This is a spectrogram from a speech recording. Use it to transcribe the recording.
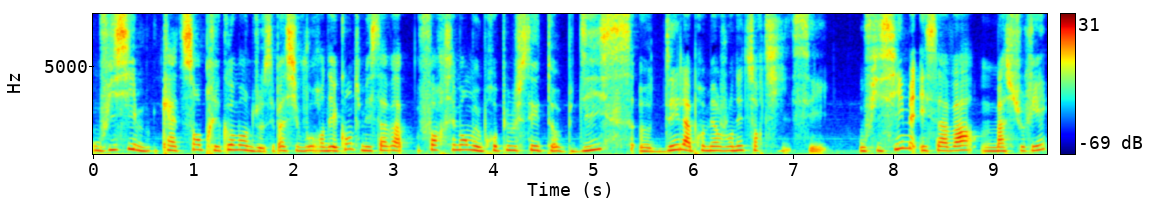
oufissime. 400 précommandes, je sais pas si vous vous rendez compte, mais ça va forcément me propulser top 10 euh, dès la première journée de sortie. C'est oufissime et ça va m'assurer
